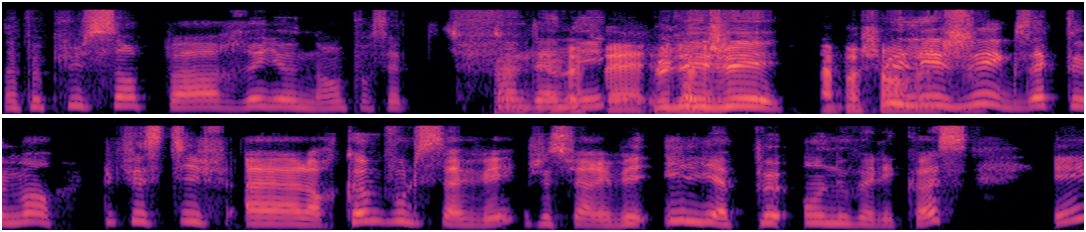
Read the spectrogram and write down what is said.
d'un peu plus sympa, rayonnant pour cette fin Euh, je l'avais d'année. Plus léger Plus léger, exactement, plus festif. Alors, comme vous le savez, je suis arrivée il y a peu en Nouvelle-Écosse et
